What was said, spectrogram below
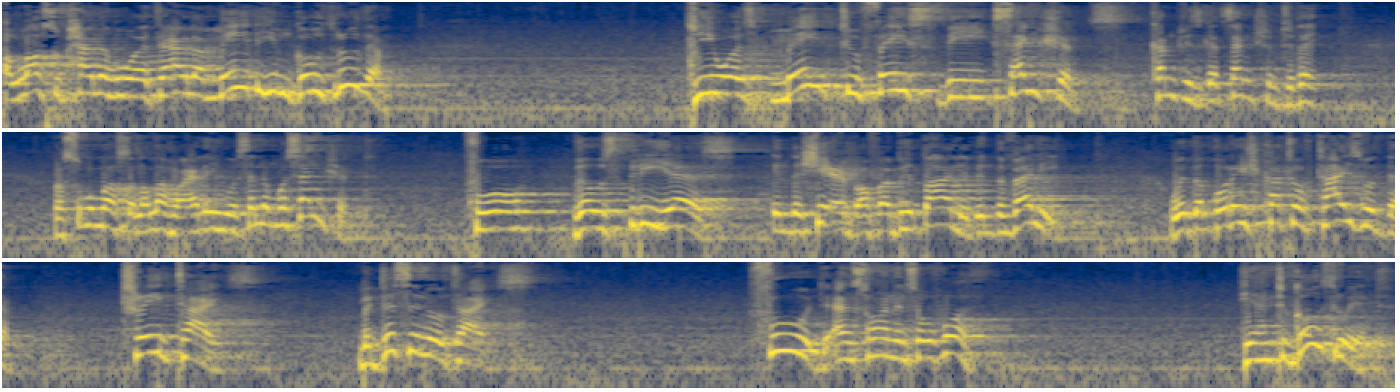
Allah subhanahu wa ta'ala made him go through them. He was made to face the sanctions. Countries get sanctioned today. Rasulullah sallallahu wasallam was sanctioned for those three years in the shi'b of Abi Talib in the valley, with the Quraysh cut off ties with them trade ties, medicinal ties, food, and so on and so forth. He had to go through it.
